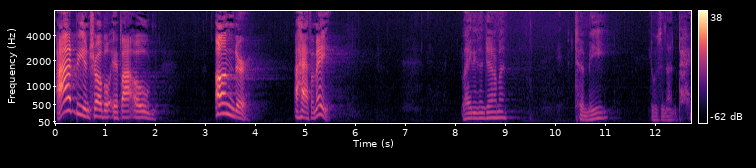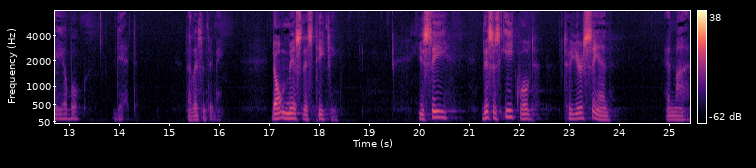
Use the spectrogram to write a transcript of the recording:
I'd be in trouble if I owed under a half a million. Ladies and gentlemen, to me, it was an unpayable debt. Now, listen to me. Don't miss this teaching. You see, this is equaled to your sin and mine.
